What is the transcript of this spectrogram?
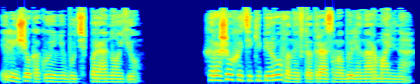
или еще какую-нибудь паранойю. Хорошо, хоть экипированы в тот раз мы были нормально.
